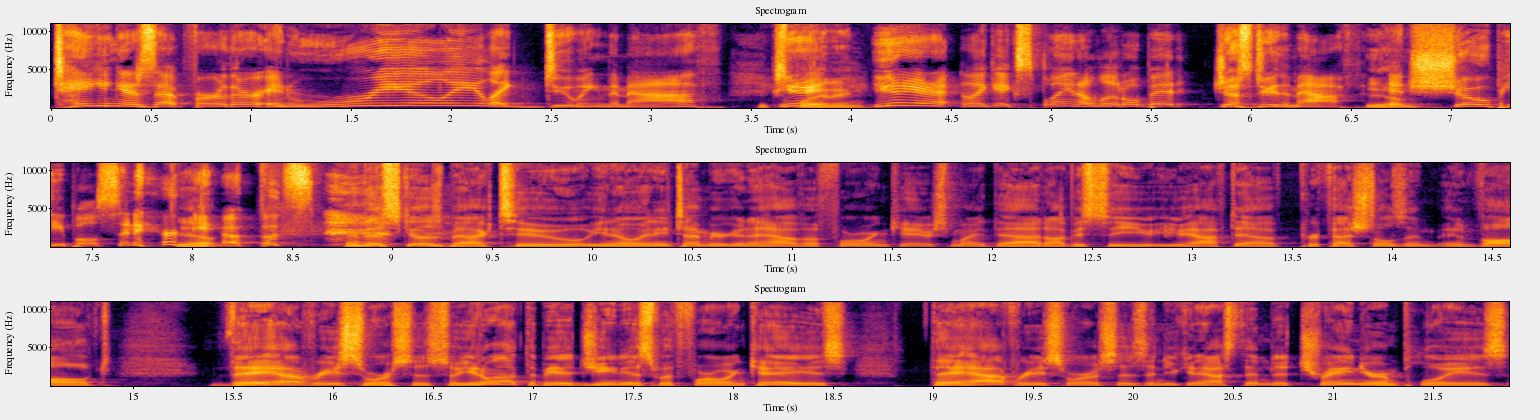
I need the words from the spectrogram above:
taking it a step further and really like doing the math explaining. You, you to like explain a little bit, just do the math yep. and show people scenarios. Yep. And this goes back to, you know, anytime you're going to have a 401k or something like that, obviously you, you have to have professionals in, involved. They have resources. So you don't have to be a genius with 401ks. They have resources and you can ask them to train your employees,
